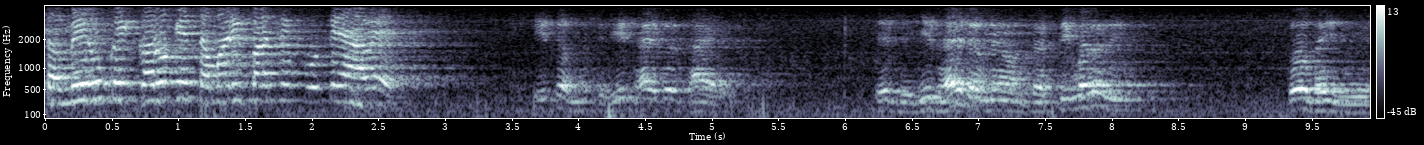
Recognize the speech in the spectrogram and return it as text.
તમે એવું કઈ કરો કે તમારી પાસે પોતે આવે. એ તો થાય તો થાય. એ ભેગી થાય ને અમને આમ ધરતી મળે ને તો થઈ જઈએ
